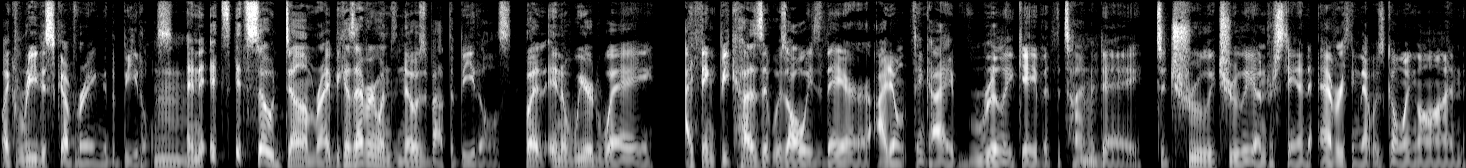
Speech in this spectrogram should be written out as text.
like rediscovering the Beatles. Mm. And it's it's so dumb, right? Because everyone knows about the Beatles. But in a weird way, I think because it was always there, I don't think I really gave it the time of Mm. day to truly, truly understand everything that was going on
